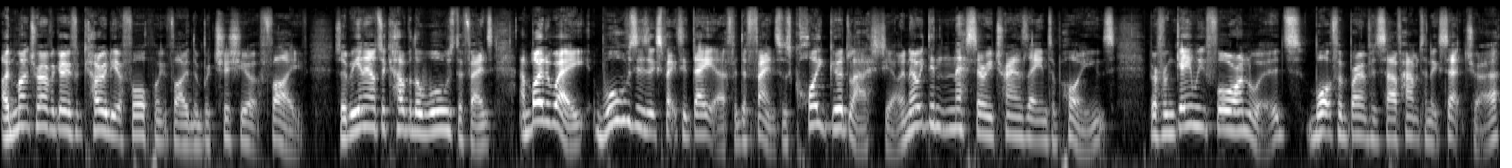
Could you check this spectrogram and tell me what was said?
I'd much rather go for Coady at 4.5 than Patricio at 5. So being able to cover the Wolves defence, and by the way, Wolves' expected data for defence was quite good last year. I know it didn't necessarily translate into points, but from game week 4 onwards, Watford, Brentford, Southampton, etc.,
